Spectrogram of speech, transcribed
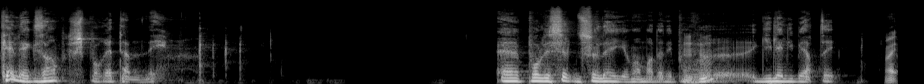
quel exemple je pourrais t'amener? Euh, pour le Cirque du Soleil, à un moment donné, pour Mhm. euh, Guy la Liberté. Ouais.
